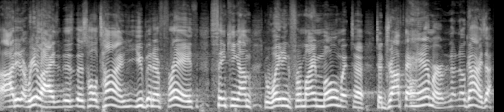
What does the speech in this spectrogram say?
I didn't realize this, this, whole time you've been afraid, thinking I'm waiting for my moment to, to drop the hammer. No, no guys, I,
